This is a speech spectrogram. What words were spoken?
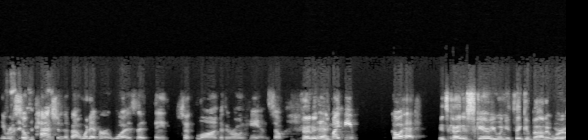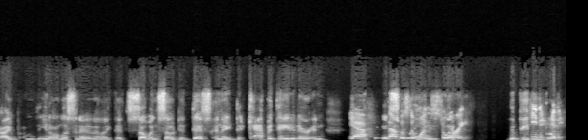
they were so passionate about whatever it was that they took law into their own hands so kind of, that might be go ahead It's kind of scary when you think about it. Where I, you know, I'm listening and they're like, "That so and so did this," and they decapitated her, and yeah The thing that's that was the one is, like, story the people. did, it-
